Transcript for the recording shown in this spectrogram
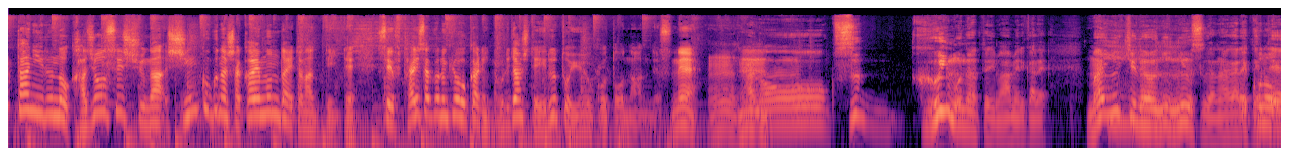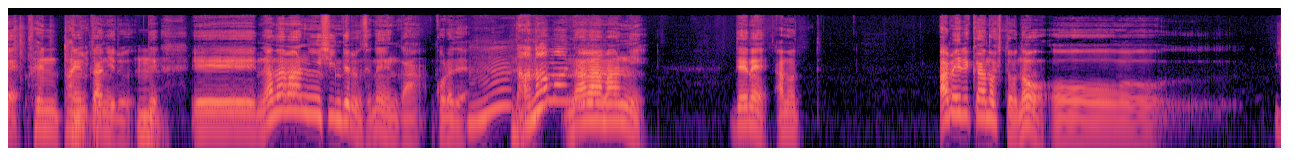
ンタニルの過剰摂取が深刻な社会問題となっていて政府対策の強化に乗り出しているということなんですね、うんうん。あのーすっごいものになってる今アメリカで。毎日のようにニュースが流れてて、このフェンタニル。フェンタニル、うん。で、えー、7万人死んでるんですよね年間これで、7万人？7万人。でねあのアメリカの人のおー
